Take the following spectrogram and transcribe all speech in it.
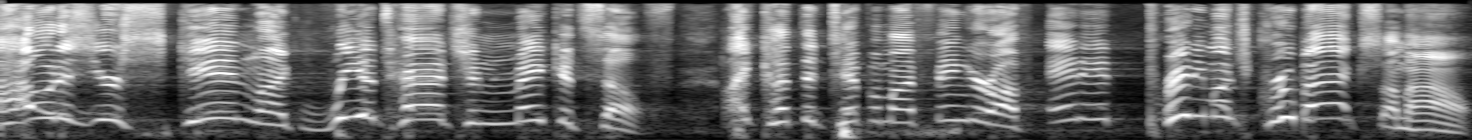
How does your skin like reattach and make itself? I cut the tip of my finger off and it pretty much grew back somehow.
